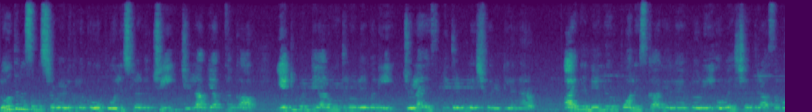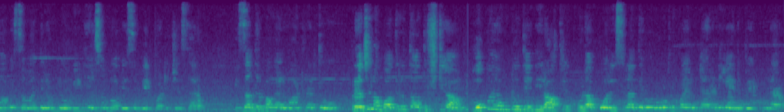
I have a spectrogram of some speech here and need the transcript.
నూతన సంవత్సర వేడుకలకు పోలీసుల నుంచి జిల్లా వ్యాప్తంగా ఎటువంటి అనుమతులు లేవని జిల్లా ఎస్పీ తిరుమలేశ్వరరెడ్డి అన్నారు. ఆయన నెల్లూరు పోలీస్ కార్యాలయంలోని ఉమేష్ చంద్ర సమావేశ మందిరంలో మీడియా సమావేశం ఏర్పాటు చేశారు. ఈ సందర్భంగా ఆయన మాట్లాడుతూ ప్రజల భద్రతా దృష్ట్యా ముప్పై ఒకటో తేదీ రాత్రి కూడా పోలీసులందరూ రోడ్లపై ఉంటారని ఆయన పేర్కొన్నారు.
